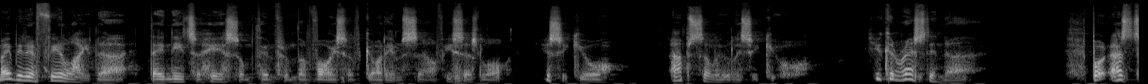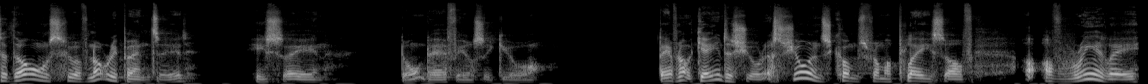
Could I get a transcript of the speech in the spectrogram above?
Maybe they feel like that. They need to hear something from the voice of God Himself. He says, Look, you're secure. Absolutely secure. You can rest in that. But as to those who have not repented, he's saying, don't dare feel secure. They have not gained assurance. Assurance comes from a place of, of really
